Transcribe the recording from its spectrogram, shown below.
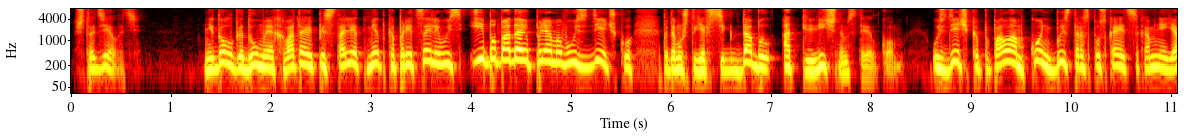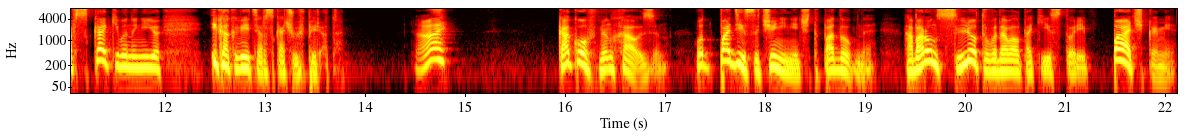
Что делать? Недолго думая, хватаю пистолет, метко прицеливаюсь и попадаю прямо в уздечку, потому что я всегда был отличным стрелком. Уздечка пополам, конь быстро спускается ко мне, я вскакиваю на нее и как ветер скачу вперед. А? Каков Мюнхгаузен? Вот поди сочини нечто подобное. Барон с лету выдавал такие истории. Пачками.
